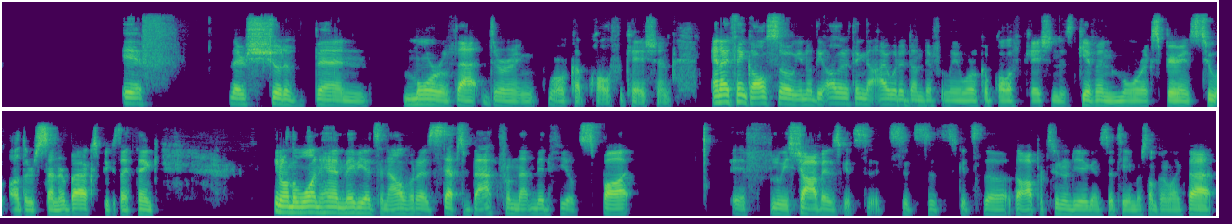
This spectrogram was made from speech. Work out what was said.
if there should have been more of that during World Cup qualification. And I think also, you know, the other thing that I would have done differently in World Cup qualification is given more experience to other center backs because I think, you know, on the one hand, maybe Edson Alvarez steps back from that midfield spot if Luis Chavez gets gets, gets, gets the, the opportunity against a team or something like that.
